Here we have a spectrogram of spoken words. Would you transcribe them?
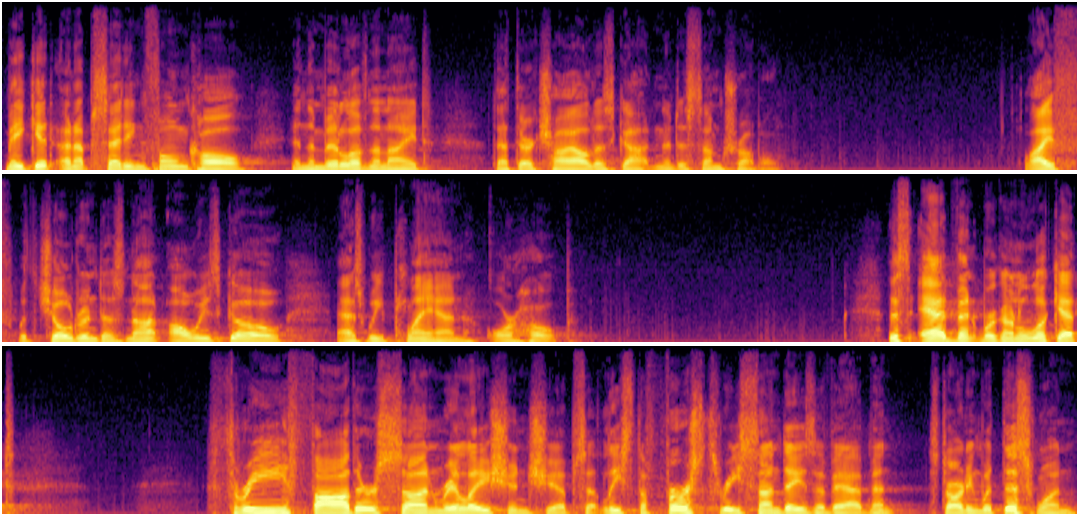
may get an upsetting phone call in the middle of the night that their child has gotten into some trouble. Life with children does not always go as we plan or hope. This Advent, we're going to look at three father son relationships, at least the first three Sundays of Advent, starting with this one.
